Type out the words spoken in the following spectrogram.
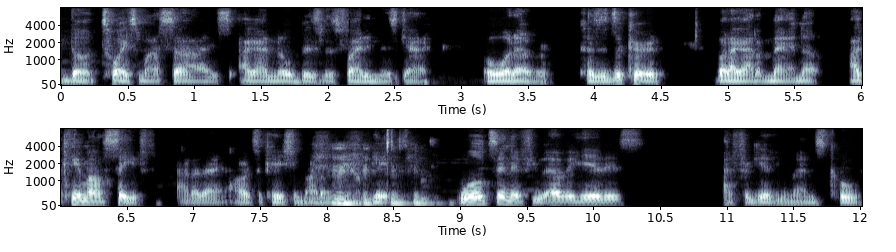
the twice my size. I got no business fighting this guy or whatever because it's occurred. But I got to man up. I came out safe out of that altercation. By the way, I'm here. Wilton, if you ever hear this, I forgive you, man. It's cool.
